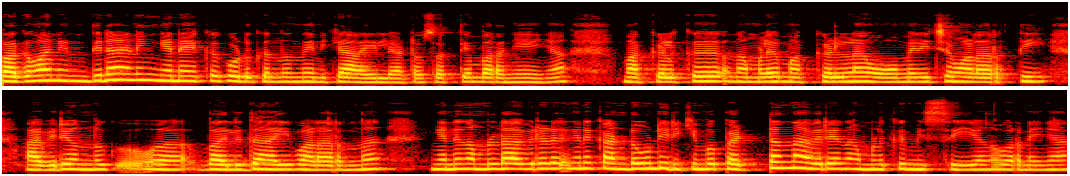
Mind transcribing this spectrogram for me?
ഭഗവാൻ എന്തിനാണ് ഇങ്ങനെയൊക്കെ കൊടുക്കുന്നതെന്ന് എനിക്കറിയില്ല കേട്ടോ. സത്യം പറഞ്ഞു കഴിഞ്ഞാൽ മക്കൾക്ക് നമ്മൾ മക്കളിനെ ഓമനിച്ച് വളർത്തി അവരെ ഒന്ന് വലുതായി വളർന്ന് ഇങ്ങനെ നമ്മളുടെ അവരുടെ ഇങ്ങനെ കണ്ടുകൊണ്ടിരിക്കുമ്പോൾ പെട്ടെന്ന് അവരെ നമ്മൾക്ക് മിസ് ചെയ്യുക എന്ന് പറഞ്ഞു കഴിഞ്ഞാൽ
